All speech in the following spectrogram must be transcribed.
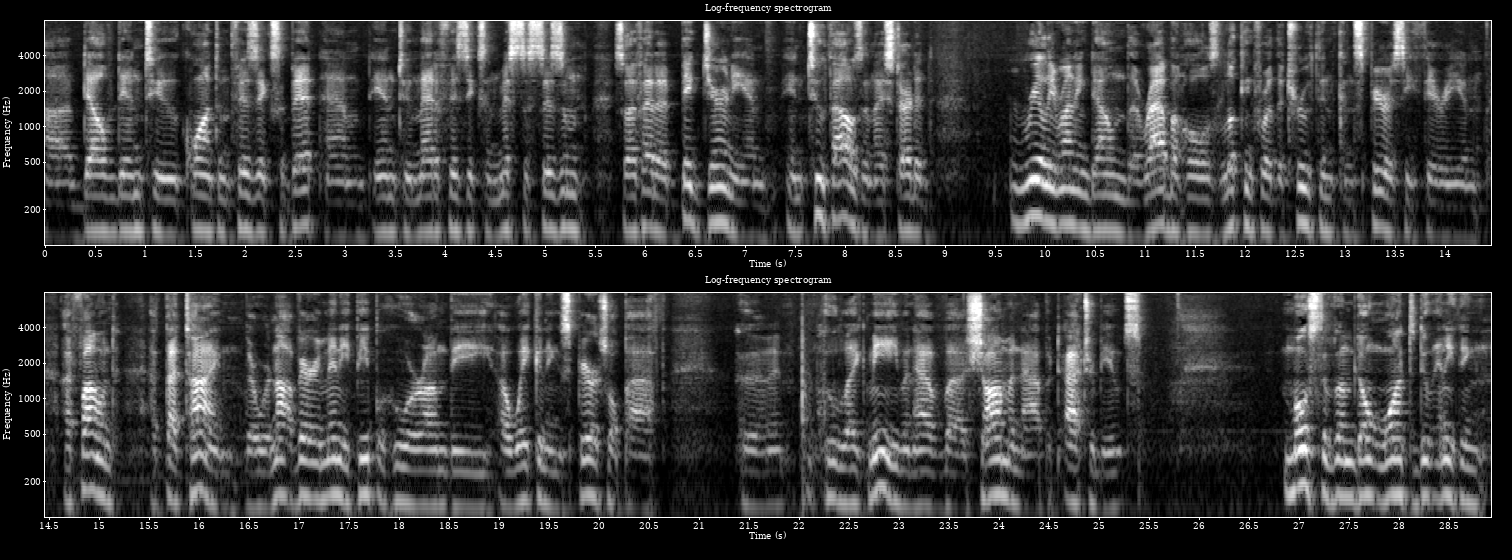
Uh, delved into quantum physics a bit and into metaphysics and mysticism. So I've had a big journey, and in 2000 I started really running down the rabbit holes looking for the truth in conspiracy theory. And I found at that time there were not very many people who were on the awakening spiritual path uh, who, like me, even have uh, shaman attributes. Most of them don't want to do anything,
